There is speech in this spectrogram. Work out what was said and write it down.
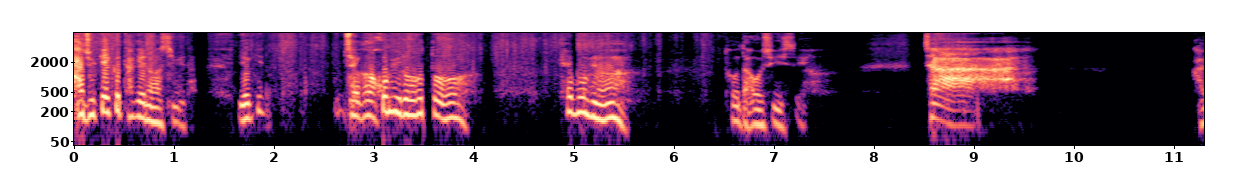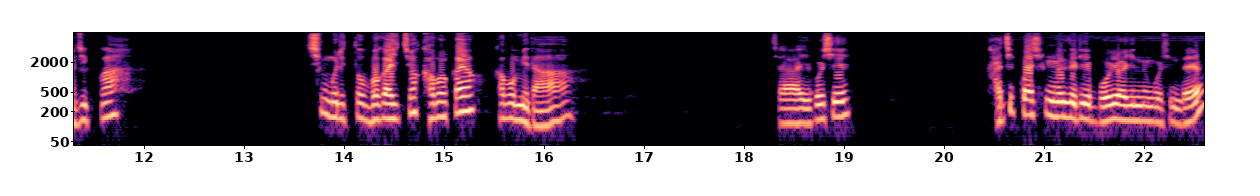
아주 깨끗하게 나왔습니다. 여기 제가 호미로 또 해보면 더 나올 수 있어요. 자, 가지과 식물이 또 뭐가 있죠? 가볼까요? 가봅니다. 자, 이곳이 가지과 식물들이 모여 있는 곳인데요.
